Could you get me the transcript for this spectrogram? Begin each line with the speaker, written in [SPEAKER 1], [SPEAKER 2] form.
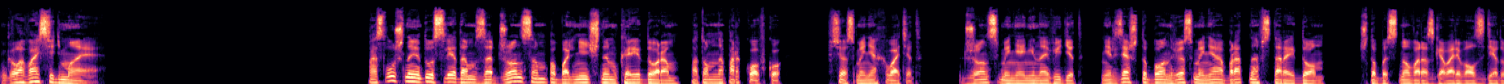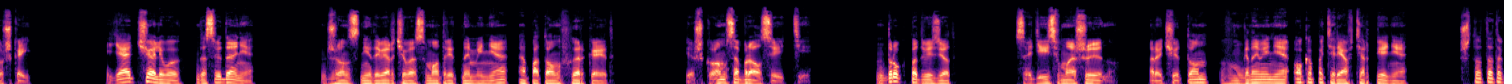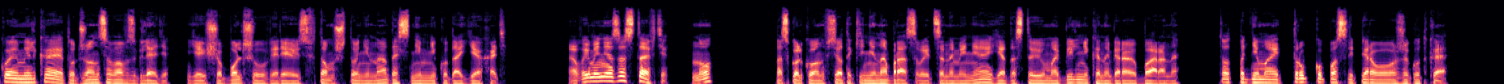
[SPEAKER 1] Глава седьмая. Послушно иду следом за Джонсом по больничным коридорам, потом на парковку. Все, с меня хватит. Джонс меня ненавидит. Нельзя, чтобы он вез меня обратно в старый дом, чтобы снова разговаривал с дедушкой. Я отчаливаю. До свидания. Джонс недоверчиво смотрит на меня, а потом фыркает. Пешком собрался идти. Друг подвезет. «Садись в машину», — рычит он, в мгновение ока потеряв терпение — что-то такое мелькает у Джонса во взгляде. Я еще больше уверяюсь в том, что не надо с ним никуда ехать. «А вы меня заставьте, ну?» Поскольку он все-таки не набрасывается на меня, я достаю мобильник и набираю барона. Тот поднимает трубку после первого же.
